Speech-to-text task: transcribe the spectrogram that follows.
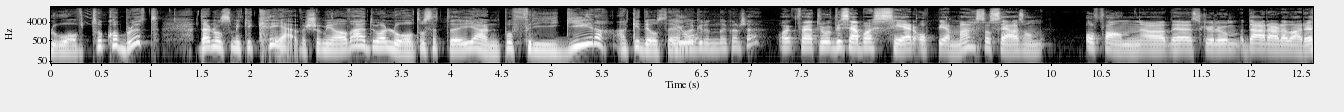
lov til å koble ut. Det er noe som ikke krever så mye av deg. Du har lov til å sette hjernen på frigir, da. Er ikke det også en Jo. av grunnene, kanskje? For jeg tror Hvis jeg bare ser opp hjemme, så ser jeg sånn Å, faen, ja, det skulle jo Der er det derre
